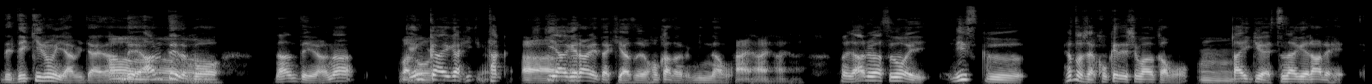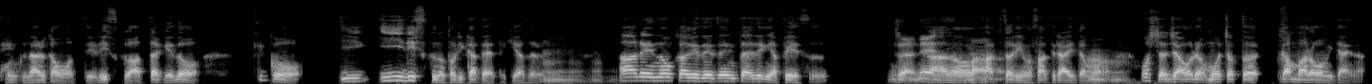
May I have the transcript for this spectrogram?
でできるんや、みたいなんで、ある程度こう、なんていうのな、まあ限界が引き上げられた気がする、他のみんなも。はいはいはい。あれはすごい、リスク、ひょっとしたらこけてしまうかも。うん。耐久やし繋げられへんくなるかもっていうリスクはあったけど、結構、いい、いいリスクの取り方やった気がする。うん。あれのおかげで全体的にはペース、そうやね。あの、まファクトリーもサテライトも、うんうんおっしゃ、じゃあ俺はもうちょっと頑張ろうみたいな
